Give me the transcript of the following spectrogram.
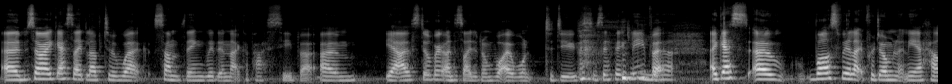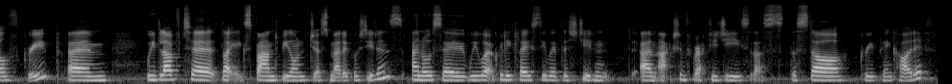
Um, so I guess I'd love to work something within that capacity, but um, yeah, I'm still very undecided on what I want to do specifically. Yeah. But I guess uh, whilst we're like predominantly a health group, um, we'd love to like expand beyond just medical students, and also we work really closely with the Student um, Action for Refugees. So that's the STAR group in Cardiff.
